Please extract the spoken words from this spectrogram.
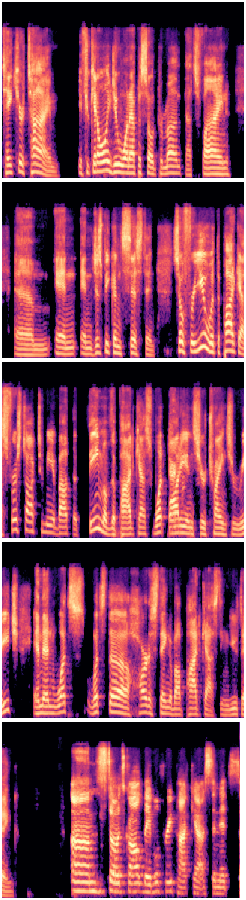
take your time. If you can only do one episode per month, that's fine. Um, and and just be consistent. So for you with the podcast, first talk to me about the theme of the podcast, what audience you're trying to reach, and then what's what's the hardest thing about podcasting you think? Um, so it's called Label Free Podcast, and it's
